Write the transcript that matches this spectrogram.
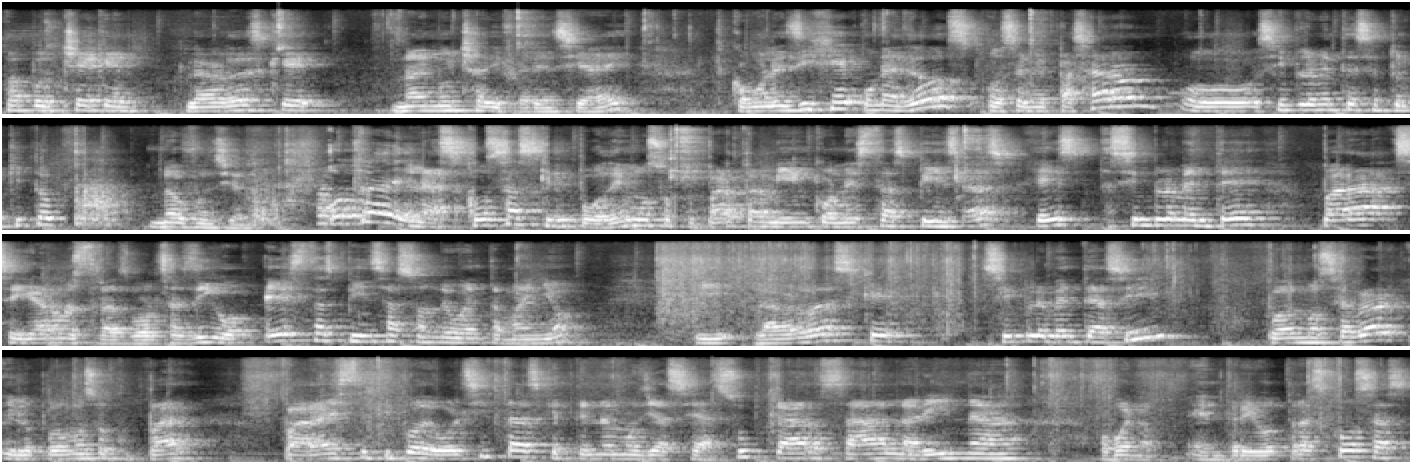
Bueno, pues chequen, la verdad es que no hay mucha diferencia, ¿eh? Como les dije, una de dos, o se me pasaron, o simplemente ese truquito no funciona. Otra de las cosas que podemos ocupar también con estas pinzas es simplemente para sellar nuestras bolsas. Digo, estas pinzas son de buen tamaño y la verdad es que simplemente así podemos cerrar y lo podemos ocupar para este tipo de bolsitas que tenemos ya sea azúcar, sal, harina o bueno, entre otras cosas.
